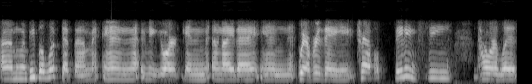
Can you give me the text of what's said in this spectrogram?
um, when people looked at them in New York and Oneida and wherever they traveled, they didn't see powerless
